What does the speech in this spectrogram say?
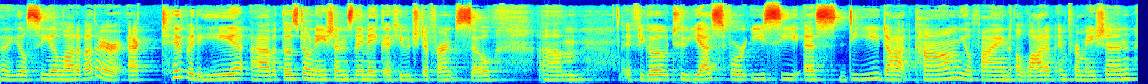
uh, you'll see a lot of other activity, uh, but those donations, they make a huge difference. So um, if you go to yesforecsd.com, you'll find a lot of information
